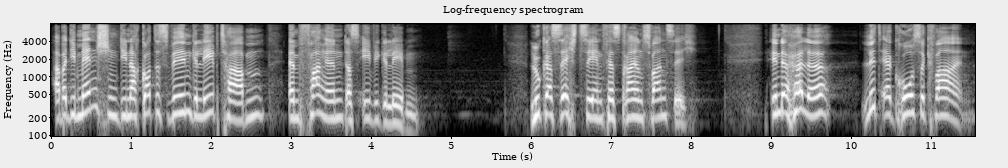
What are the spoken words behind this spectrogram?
Aber die Menschen, die nach Gottes Willen gelebt haben, empfangen das ewige Leben. Lukas 16, Vers 23. In der Hölle litt er große Qualen.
